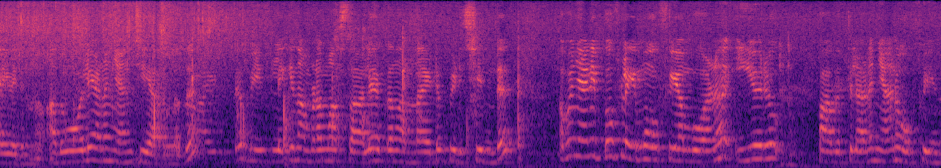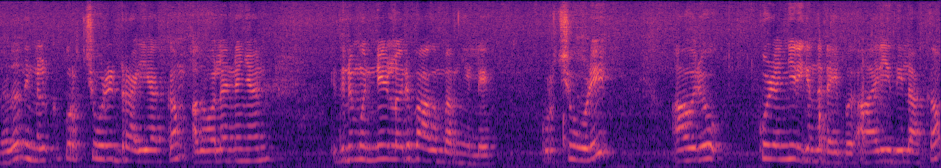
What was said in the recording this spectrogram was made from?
ആയി വരുന്നു. അതുപോലെയാണ് ഞാൻ ചെയ്യാറുള്ളത്. ബീഫിലേക്ക് നമ്മുടെ മസാലയൊക്കെ നന്നായിട്ട് പിടിച്ചിട്ടുണ്ട്. അപ്പോൾ ഞാനിപ്പോൾ ഫ്ലെയിം ഓഫ് ചെയ്യാൻ പോവാണ്. ഈ ഒരു പാകത്തിലാണ് ഞാൻ ഓഫ് ചെയ്യുന്നത്. നിങ്ങൾക്ക് കുറച്ചുകൂടി ഡ്രൈ ആക്കാം. അതുപോലെ തന്നെ ഞാൻ ഇതിന് മുന്നേ ഉള്ള ഒരു ഭാഗം പറഞ്ഞില്ലേ? കുറച്ചുകൂടി ആ ഒരു കുഴഞ്ഞിരിക്കുന്ന ടൈപ്പ് ആ രീതിയിലാക്കാം.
